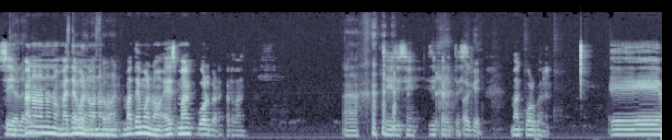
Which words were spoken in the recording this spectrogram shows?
sí. Ah, no, no, no, no. Matt Damon, bueno, no, no, está no. bueno. Matt Damon no. Es Mark Wahlberg, perdón. Ah, Sí, sí, sí. Es diferente. ok. Mark Wahlberg. Eh,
